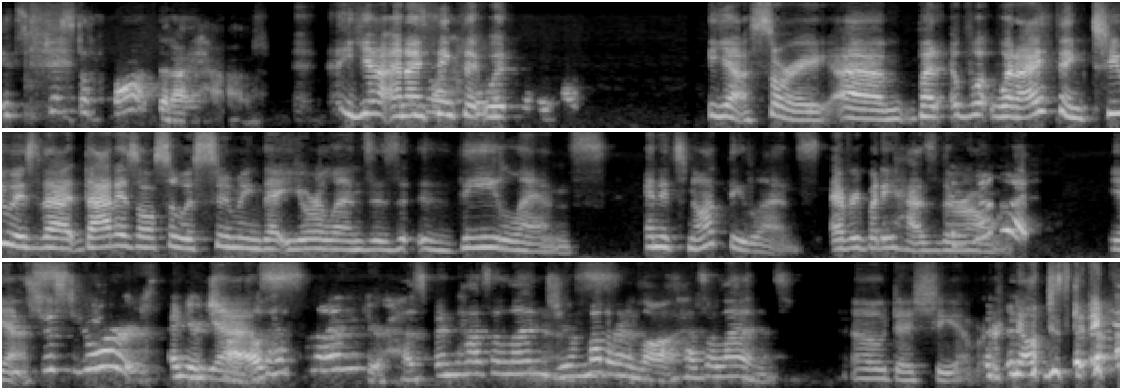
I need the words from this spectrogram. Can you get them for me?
it's just a thought that I have. Yeah, and, and I so think I that what yeah sorry um, but what, what i think too is that that is also assuming that your lens is the lens and it's not the lens everybody has their it's own not. yes it's just yours and your yes. child has a lens your husband has a lens yes. your mother-in-law has a lens oh does she ever? No i'm just kidding.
